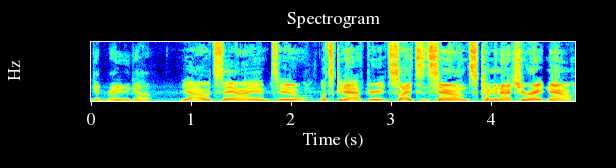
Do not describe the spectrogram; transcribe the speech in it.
getting ready to go. Yeah, I would say I am too. Let's get after it. Sights and sounds coming at you right now.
